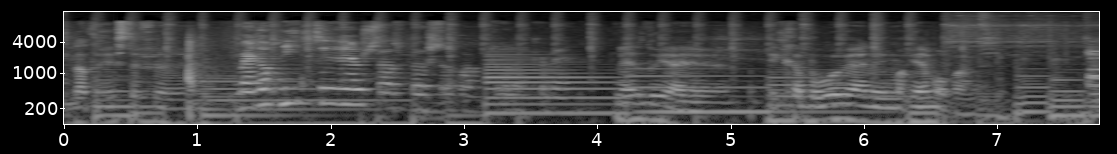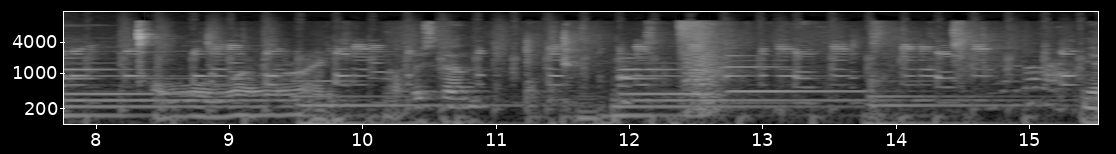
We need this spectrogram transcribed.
Ik laat de rest even. eh, Maar nog niet de hairstylespost opwachten tot ik er ben. Nee, dat doe jij. eh. Ik ga behoren en dan mag jij hem ophangen. Alright. Nou, rustig aan. Ja,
